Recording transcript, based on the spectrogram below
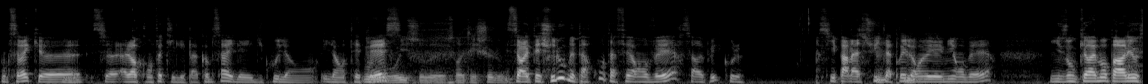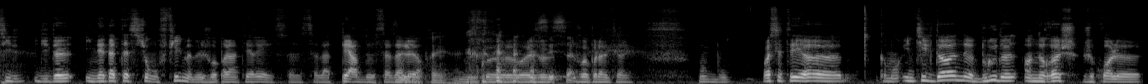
Donc c'est vrai que, c'est- alors qu'en fait, il est pas comme ça. Il est, du coup, il est en, il est en TPS. oui, ça, ça aurait été chelou. Ça aurait été chelou, mais par contre, à faire en VR, ça aurait pu être cool. Si par la suite, Mhm. après, ils l'auraient mis en VR. Ils ont carrément parlé aussi d'une adaptation en film, mais je vois pas l'intérêt. Ça, ça va perdre de sa valeur. Après, Donc, euh, ouais, je, C'est ça. je vois pas l'intérêt. Donc bon. Ouais, c'était euh, comment Until Dawn, Blood on Rush, je crois, le,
